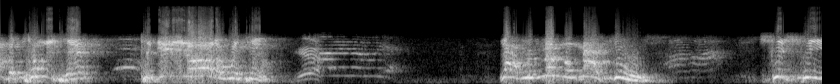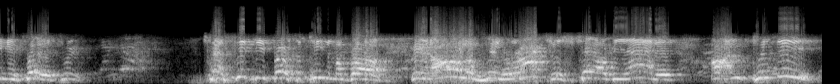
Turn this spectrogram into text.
opportunity to get in order with him. Yeah. Now remember Matthew 16 and 33. Says, seek ye first the kingdom of God, and all of his righteousness shall be added unto thee.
